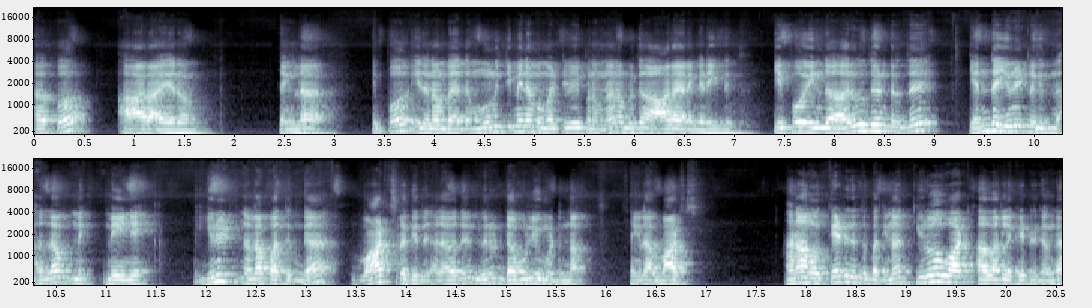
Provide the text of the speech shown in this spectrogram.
அப்போது ஆறாயிரம். சரிங்களா? இப்போது இதை நம்ம இந்த மூணுத்தையுமே நம்ம மல்டிப்ளை பண்ணோம்னா நம்மளுக்கு ஆறாயிரம் கிடைக்குது. இப்போது இந்த அறுபதுன்றது எந்த யூனிட்டில் இருக்குது? அதுதான் மெயினே யூனிட் நல்லா பார்த்துக்குங்க. வாட்ஸில் இருக்குது. அதாவது வெறும் டபுள்யூ மட்டும்தான். சரிங்களா? வாட்ஸ் ஆனால் அவங்க கேட்டுக்கிறது பார்த்தீங்கன்னா கிலோ வாட் ஹவரில் கேட்டிருக்காங்க.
